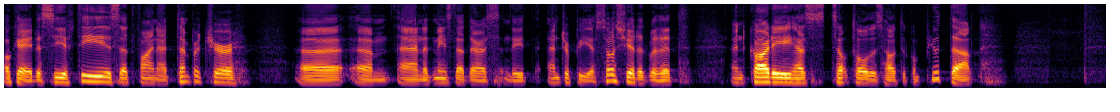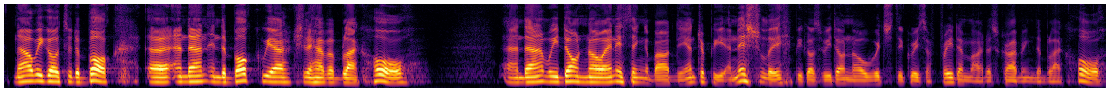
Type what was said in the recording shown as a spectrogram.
okay, the CFT is at finite temperature, uh, um, and it means that there's indeed entropy associated with it. And Cardy has told us how to compute that. Now we go to the bulk, uh, and then in the bulk we actually have a black hole, and then we don't know anything about the entropy initially because we don't know which degrees of freedom are describing the black hole.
